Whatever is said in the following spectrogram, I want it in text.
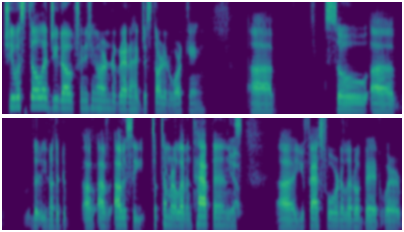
she was still at GW finishing her undergrad. I had just started working. Uh, so uh, the you know the de- ob- ob- obviously September 11th happens. Uh, you fast forward a little bit where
